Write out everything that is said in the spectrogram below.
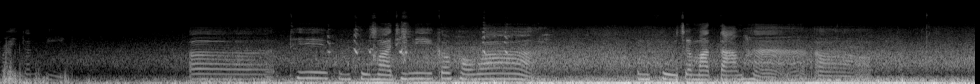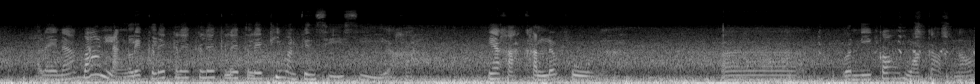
ไบรตันบีชเอ่อที่คุณครูมาที่นี่ก็เพราะว่า คุณครูจะมาตามหาอะไรนะ บ้านหลังเล็กๆเล็กๆเล็กๆเล็กๆๆที่มันเป็นสีสีอะค่ะ เนี่ยค่ะ คันเลอร์ฟูนะคะวันนี้กล้องหัวกลับเนาะ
